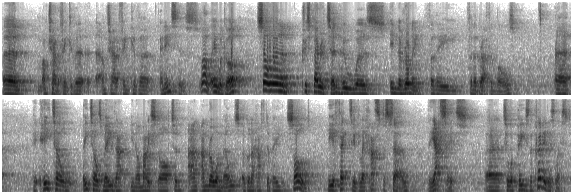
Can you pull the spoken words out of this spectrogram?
um, I'm trying to think of a, I'm trying to think of a, an instance. Well, here we go. So um, Chris Berriton, who was in the running for the for the Bradford Bulls, uh, he, he tell he tells me that you know Matty Staunton and, and Rowan Mills are going to have to be sold. He effectively has to sell the assets uh, to appease the creditors list.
